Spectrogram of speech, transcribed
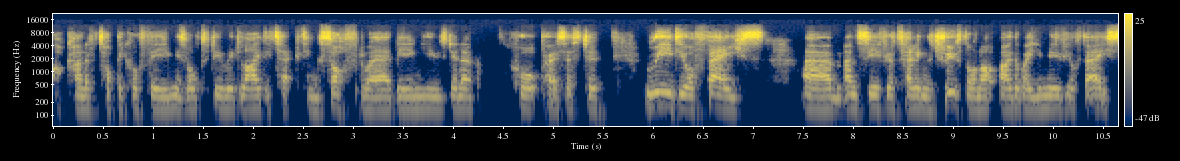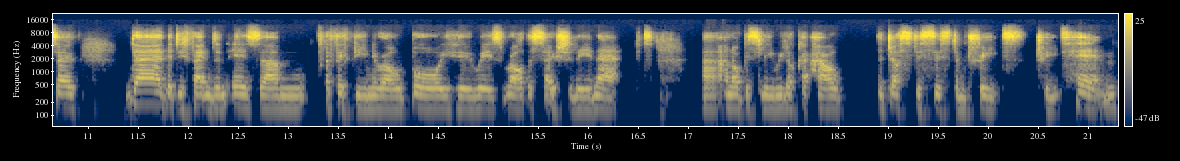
our kind of topical theme is all to do with lie detecting software being used in a court process to read your face um, and see if you're telling the truth or not by the way you move your face. So there, the defendant is um, a 15 year old boy who is rather socially inept. Uh, and obviously, we look at how the justice system treats treats him.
